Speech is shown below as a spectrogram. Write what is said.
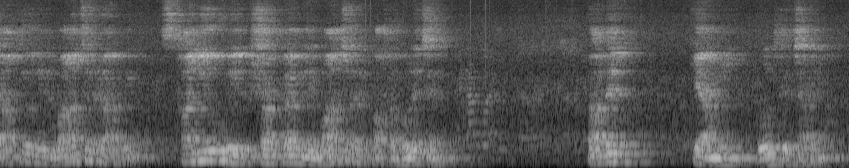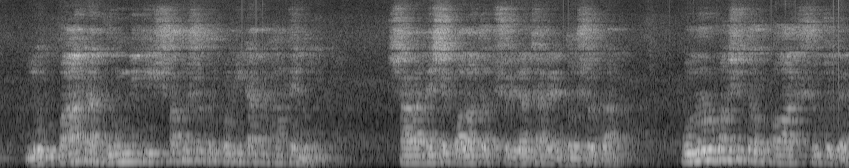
জাতীয় নির্বাচনের আগে স্থানীয় সরকার নির্বাচনের কথা বলেছেন, তাদেরকে আমি বলতে চাই লুটপাট আর দুর্নীতির শত শত কোটি টাকা হাতে নিয়ে সারা দেশে পলাতক স্বৈরাচারের দোষকরা পুনর্বাসিত হওয়ার সুযোগের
